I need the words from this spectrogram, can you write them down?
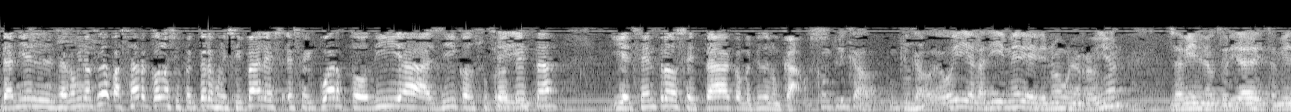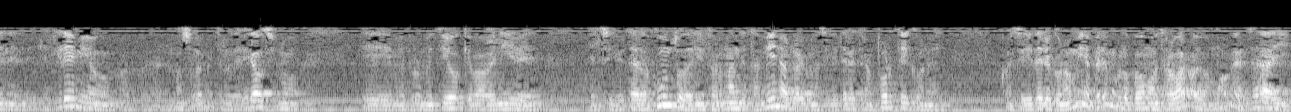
Daniel Giacomino, ¿qué va a pasar con los inspectores municipales? Es el cuarto día allí con su Sí. protesta y el centro se está convirtiendo en un caos. Complicado, complicado. Hoy a las diez y media hay de nuevo una reunión, ya vienen autoridades también del, del gremio, no solamente los delegados, sino eh, me prometió que va a venir eh, el secretario adjunto, Delín Fernández también, a hablar con la secretaria de Transporte y con el, con el secretario de Economía. Esperemos que lo podamos trabajar hoy, vamos a ver. Ya hay,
